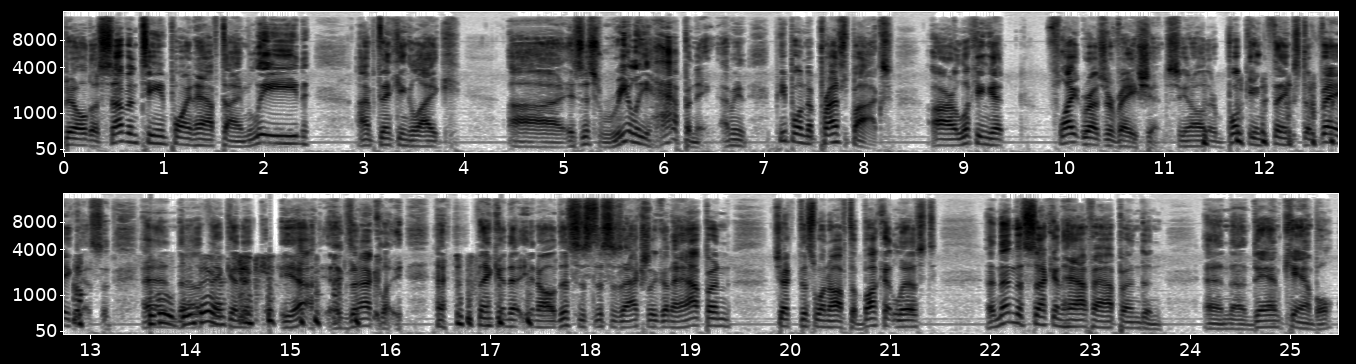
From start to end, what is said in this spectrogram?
build a 17 point halftime lead. I'm thinking, like, uh, is this really happening? I mean, people in the press box are looking at flight reservations. You know, they're booking things to Vegas and, and been uh, thinking, that, yeah, exactly, thinking that you know this is this is actually going to happen. Check this one off the bucket list, and then the second half happened, and and uh, Dan Campbell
